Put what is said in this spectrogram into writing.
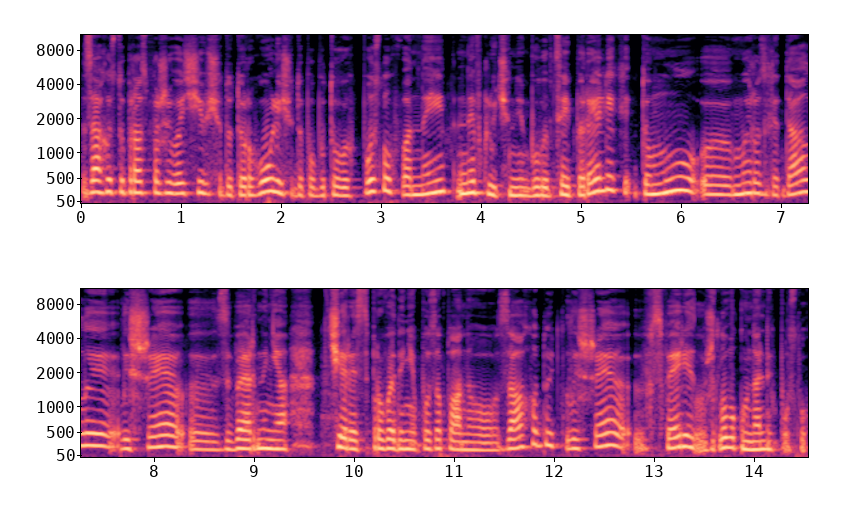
захисту прав споживачів щодо торговлі, щодо побутових послуг, вони не включені були в цей перелік, тому е, ми розглядали лише е, звернення через проведення позапланового заходу лише в сфері житлово-комунальних послуг.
